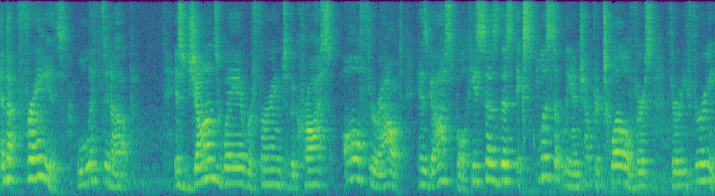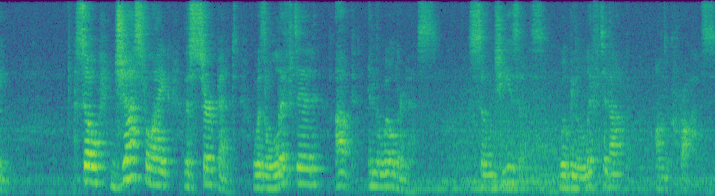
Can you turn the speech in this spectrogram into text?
And that phrase, lifted up, is John's way of referring to the cross all throughout his gospel. He says this explicitly in chapter 12, verse 33. So, just like the serpent was lifted up in the wilderness, so Jesus will be lifted up on the cross.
